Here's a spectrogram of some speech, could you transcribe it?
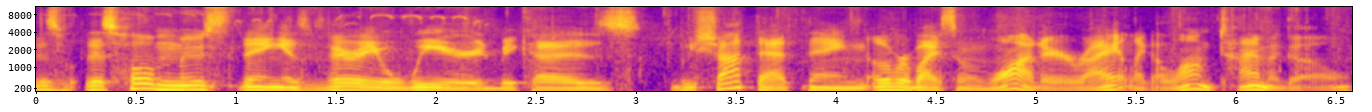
This this whole moose thing is very weird because we shot that thing over by some water, right? Like a long time ago.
